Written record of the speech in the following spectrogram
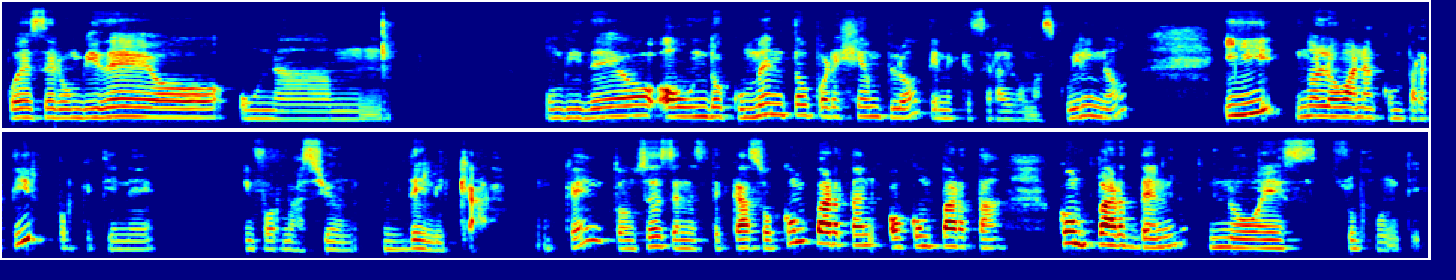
Puede ser un video, una, mm, un video o un documento, por ejemplo, tiene que ser algo masculino, y no lo van a compartir porque tiene información delicada. Entonces, en este caso, compartan o comparta, comparten no es subjuntivo.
